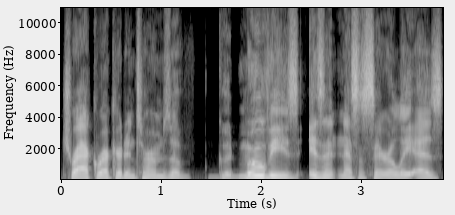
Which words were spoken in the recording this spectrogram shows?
track record in terms of good movies isn't necessarily as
